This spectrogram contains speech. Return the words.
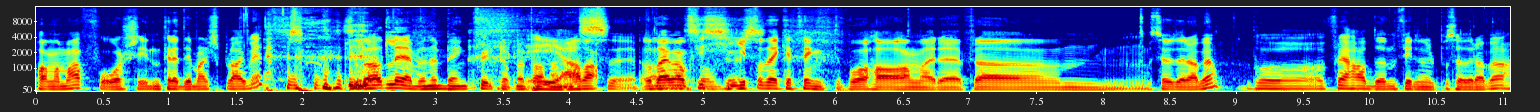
Panama får sin tredje match på laget mitt. Så du har hatt levende benk fylt opp med Panamas. Ja da. Og det er ganske kjipt at jeg ikke tenkte på å ha han der fra um, Saudi-Arabia. For jeg hadde en 4-0 på Saudi-Arabia.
